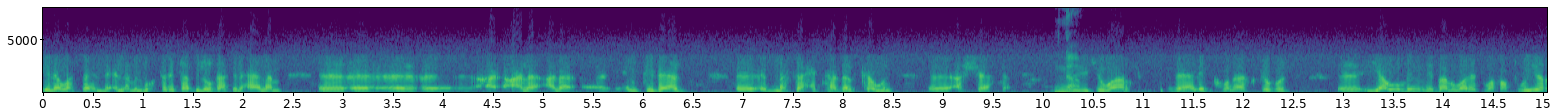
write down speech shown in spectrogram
إلى وسائل الإعلام المختلفة بلغات العالم على على امتداد مساحة هذا الكون الشاسع. نعم. في جوار ذلك هناك جهد يومي لبلوره وتطوير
